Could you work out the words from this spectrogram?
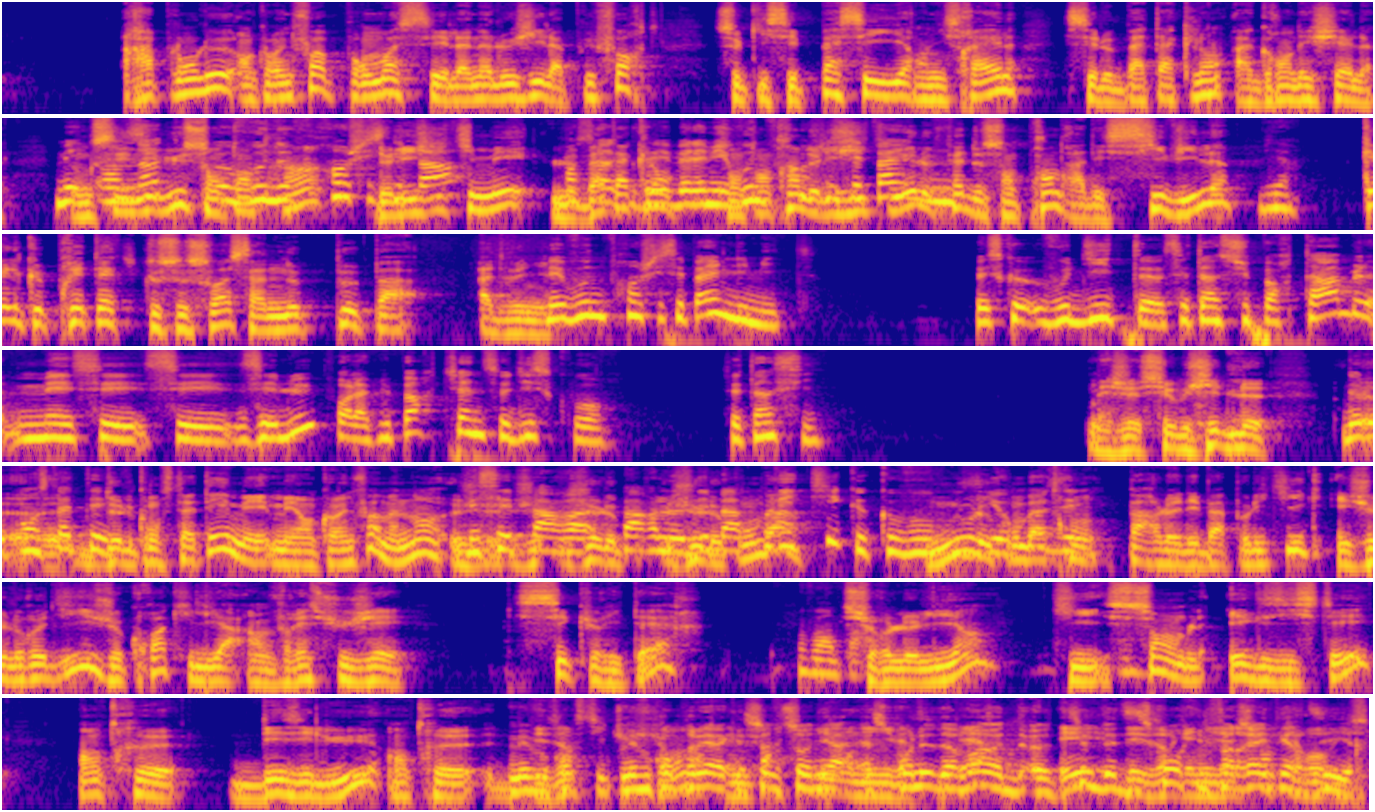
rappelons-le, encore une fois, pour moi, c'est l'analogie la plus forte ce qui s'est passé hier en Israël, c'est le Bataclan à grande échelle. Donc ces élus sont en train de légitimer le Bataclan, sont en train de légitimer le fait de s'en prendre à des civils. Bien. Quelque prétexte que ce soit, ça ne peut pas advenir. Mais vous ne franchissez pas une limite. Parce que vous dites c'est insupportable, mais ces, ces élus, pour la plupart, tiennent ce discours. C'est ainsi. Mais je suis obligé de le, de le euh, constater. de le constater, mais, mais encore une fois, maintenant, mais c'est par, le, par le débat politique que vous Nous vous le combattrons par le débat politique, et je le redis, je crois qu'il y a un vrai sujet sécuritaire sur le lien qui semble exister entre des élus, entre des institutions. Mais vous comprenez la question de Sonia. Est-ce qu'on est devant un, type de discours qu'il faudrait interdire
